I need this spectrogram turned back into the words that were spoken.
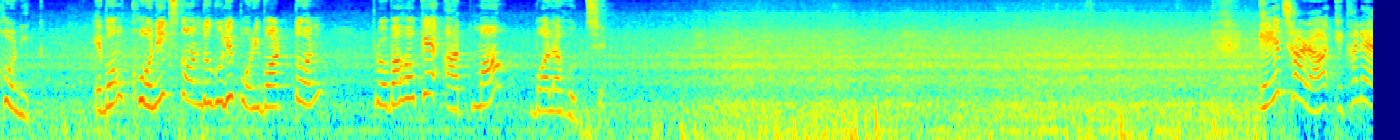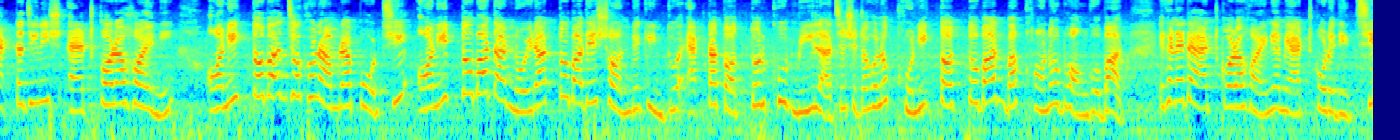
ক্ষণিক। এবং ক্ষণিক স্কন্ধগুলি পরিবর্তন প্রবাহকে আত্মা বলা হচ্ছে। এছাড়া এখানে একটা জিনিস অ্যাড করা হয়নি অনিত্যবাদ যখন আমরা পড়ছি, অনিত্যবাদ আর নৈরাত্যবাদের সঙ্গে কিন্তু একটা তত্ত্বর খুব মিল আছে, সেটা হলো ক্ষণিক তত্ত্ববাদ বা ক্ষণভঙ্গবাদ। এখানে এটা অ্যাড করা হয়নি, আমি অ্যাড করে দিচ্ছি।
